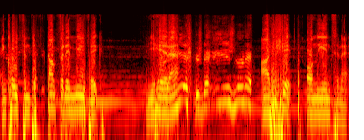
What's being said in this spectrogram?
include some discomforting music, and you hear that? I shit on the internet.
